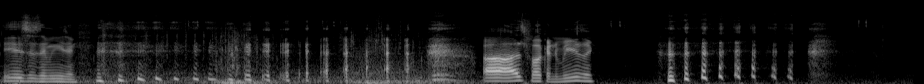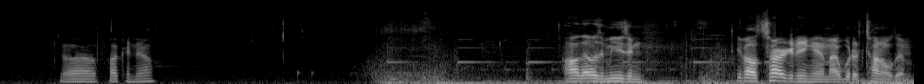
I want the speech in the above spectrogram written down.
This is amazing. oh, that's fucking amazing. oh, fucking hell. Oh, that was amusing. If I was targeting him, I would have tunneled him.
